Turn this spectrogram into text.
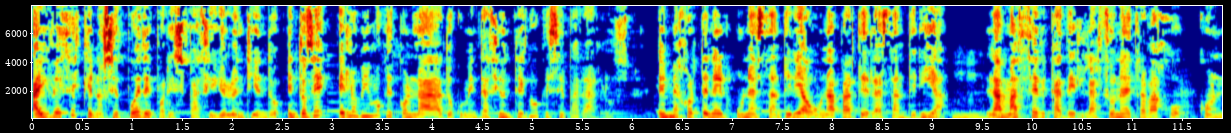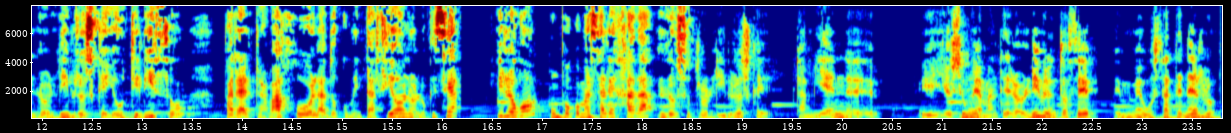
Hay veces que no se puede por espacio, yo lo entiendo. Entonces, es lo mismo que con la documentación, tengo que separarlos. Es mejor tener una estantería o una parte de la estantería Mm. la más cerca de la zona de trabajo con los libros que yo utilizo para el trabajo, la documentación o lo que sea, y luego un poco más alejada los otros libros que también eh, yo soy muy amante de los libros, entonces eh, me gusta tenerlos.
